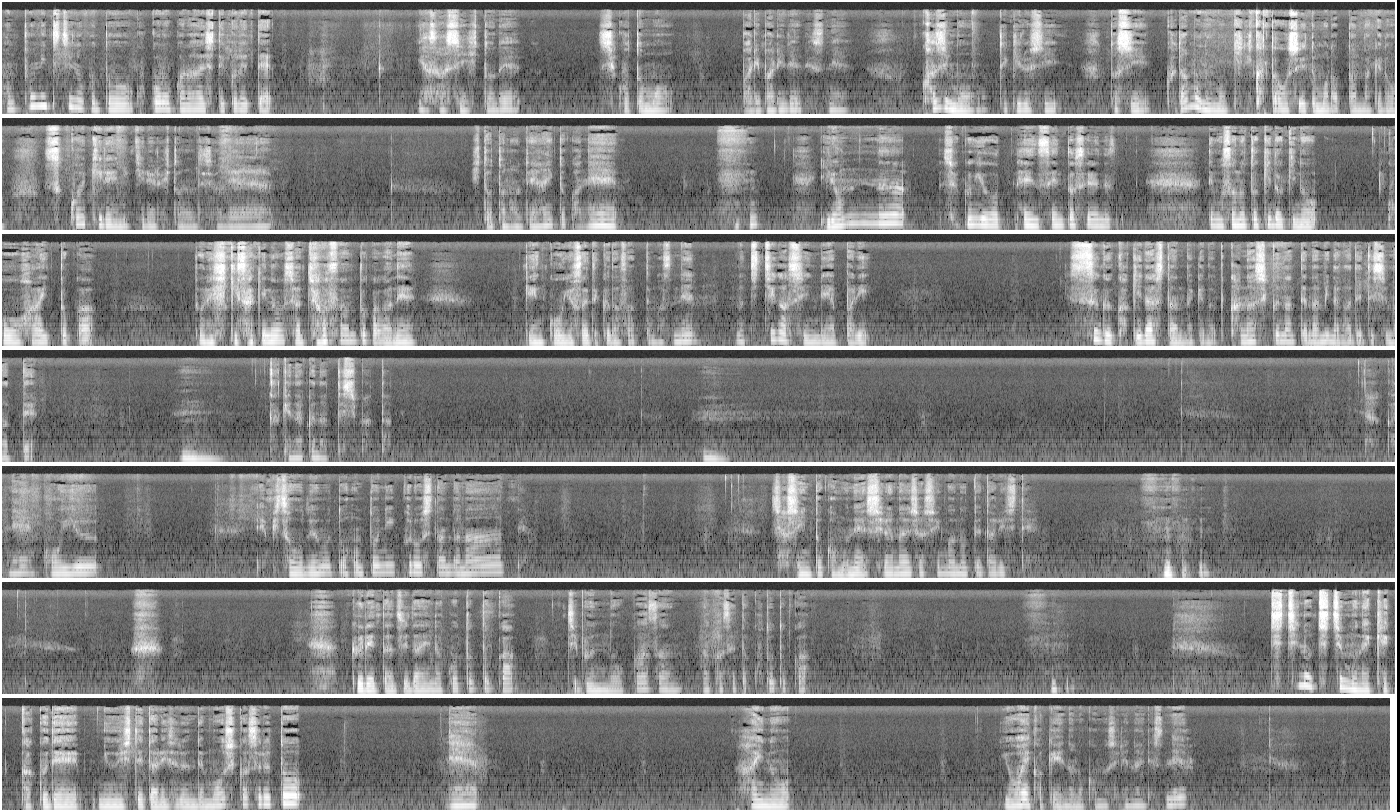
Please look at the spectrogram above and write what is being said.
本当に父のことを心から愛してくれて優しい人で仕事もバリバリでですね家事もできるし私果物の切り方を教えてもらったんだけどすっごい綺麗に切れる人なんですよね。人との出会いとかね。いろんな職業変遷としてるんです。でもその時々の後輩とか取引先の社長さんとかがね原稿を寄せてくださってますね、まあ、父が死んでやっぱりすぐ書き出したんだけど悲しくなって涙が出てしまってうん書けなくなってしまった。うんなんかねこういうエピソード読むと本当に苦労したんだなって。写真とかもね知らない写真が載ってたりして。くれた時代のこととか自分のお母さん泣かせたこととか。父の父もね結核で入院してたりするんでもしかするとね肺の弱い家系なのかもしれないですね。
